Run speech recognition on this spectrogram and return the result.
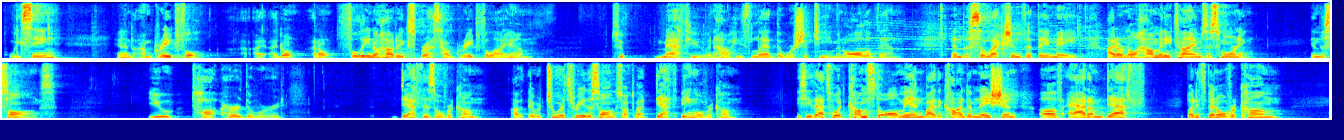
we sing, and I'm grateful. I, I don't, I don't fully know how to express how grateful I am to Matthew and how he's led the worship team and all of them and the selections that they made. I don't know how many times this morning in the songs you taught, heard the word death is overcome. Uh, there were two or three of the songs talked about death being overcome. You see, that's what comes to all men by the condemnation of Adam, death. But it's been overcome.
